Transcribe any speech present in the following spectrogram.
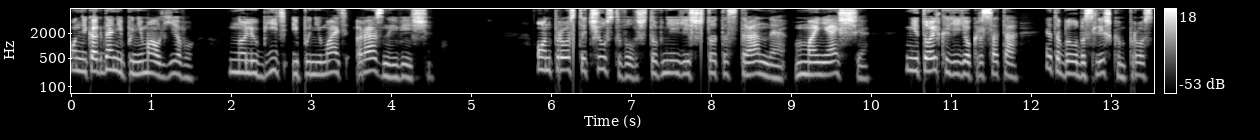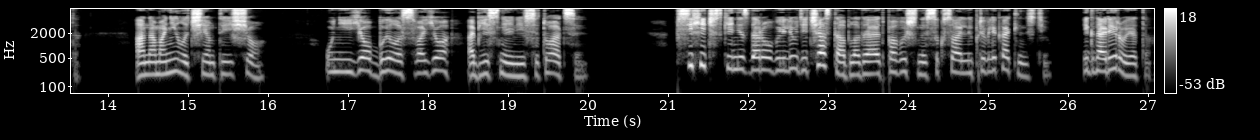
Он никогда не понимал Еву, но любить и понимать разные вещи. Он просто чувствовал, что в ней есть что-то странное, манящее. Не только ее красота, это было бы слишком просто. Она манила чем-то еще. У нее было свое объяснение ситуации. Психически нездоровые люди часто обладают повышенной сексуальной привлекательностью. Игнорируй это.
